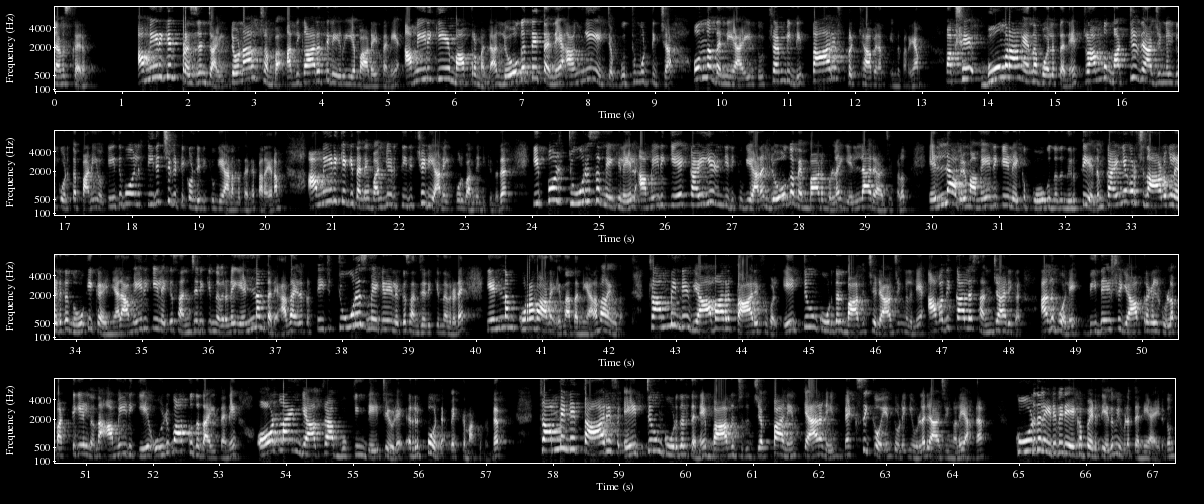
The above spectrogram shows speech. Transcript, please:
നമസ്കാരം. അമേരിക്കൻ പ്രസിഡന്റായി Donald Trump അധികാരത്തിലേറിയ പാടെ തന്നെ അമേരിക്കയെ മാത്രമല്ല ലോകത്തെ തന്നെ അങ്ങേയറ്റം ബുദ്ധിമുട്ടിച്ച ഒന്ന് തന്നെയായിരുന്നു ട്രംപിന്റെ താരിഫ് പ്രഖ്യാപനം എന്ന് പറയാം. പക്ഷേ ബൂമറാങ് എന്ന പോലെ തന്നെ ട്രംപ് മറ്റു രാജ്യങ്ങൾക്ക് കൊടുത്ത പണിയൊക്കെ ഇതുപോലെ തിരിച്ചു കിട്ടിക്കൊണ്ടിരിക്കുകയാണെന്ന് തന്നെ പറയണം. അമേരിക്കയ്ക്ക് തന്നെ വലിയൊരു തിരിച്ചടിയാണ് ഇപ്പോൾ വന്നിരിക്കുന്നത്. ഇപ്പോൾ ടൂറിസം മേഖലയിൽ അമേരിക്കയെ കൈയഴിഞ്ഞിരിക്കുകയാണ് ലോകമെമ്പാടുമുള്ള എല്ലാ രാജ്യങ്ങളും. എല്ലാവരും അമേരിക്കയിലേക്ക് പോകുന്നത് നിർത്തിയെന്നും കഴിഞ്ഞ കുറച്ച് നാളുകൾ എടുത്ത് നോക്കിക്കഴിഞ്ഞാൽ അമേരിക്കയിലേക്ക് സഞ്ചരിക്കുന്നവരുടെ എണ്ണം തന്നെ അതായത് പ്രത്യേകിച്ച് ടൂറിസ്റ്റ് മേഖലയിലൊക്കെ സഞ്ചരിക്കുന്നവരുടെ എണ്ണം കുറവാണ് എന്നാ തന്നെയാണ് പറയുന്നത്. ട്രംപിന്റെ വ്യാപാര താരിഫുകൾ ഏറ്റവും കൂടുതൽ ബാധിച്ച രാജ്യങ്ങളിലെ അവധിക്കാല സഞ്ചാരികൾ അതുപോലെ വിദേശ യാത്രകൾക്കുള്ള പട്ടികയിൽ നിന്ന് അമേരിക്കയെ ഒഴിവാക്കുന്നതായി തന്നെ ഓൺലൈൻ യാത്രാ ബുക്കിംഗ് ഡേറ്റയുടെ റിപ്പോർട്ട് വ്യക്തമാക്കുന്നുണ്ട്. ട്രംപിന്റെ താരിഫ് ഏറ്റവും കൂടുതൽ തന്നെ ബാധിച്ചത് ജപ്പാനെയും കാനഡയും മെക്സിക്കോയും തുടങ്ങിയുള്ള രാജ്യങ്ങളെയാണ്. കൂടുതൽ ഇടിവ് രേഖപ്പെടുത്തിയതും ഇവിടെ തന്നെയായിരുന്നു.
